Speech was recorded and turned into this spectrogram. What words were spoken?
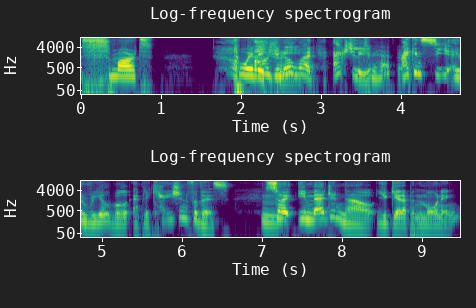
smart toiletry. oh, you know what? Actually, I can see a real world application for this. Mm. So imagine now you get up in the morning,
